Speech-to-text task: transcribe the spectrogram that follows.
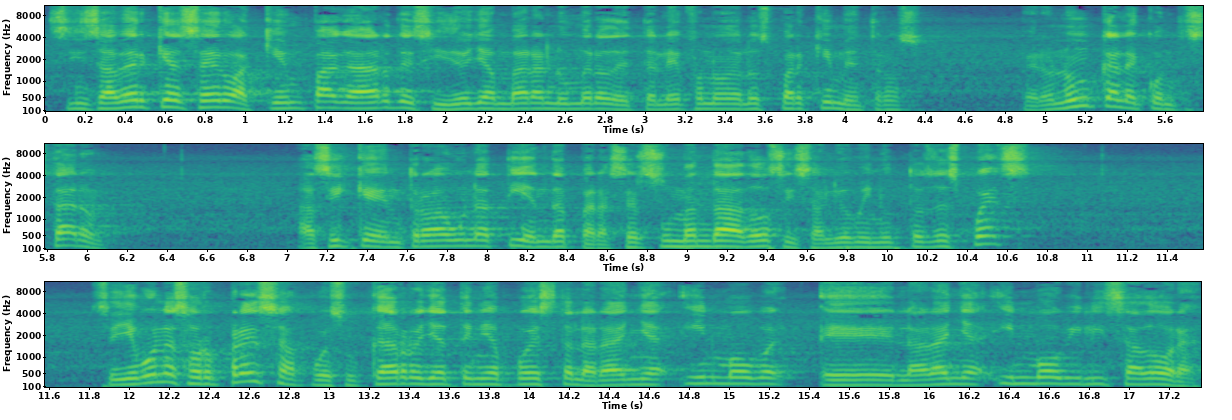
Sin saber qué hacer o a quién pagar, decidió llamar al número de teléfono de los parquímetros, pero nunca le contestaron. Así que entró a una tienda para hacer sus mandados y salió minutos después. Se llevó una sorpresa, pues su carro ya tenía puesta la araña, eh, la araña inmovilizadora.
